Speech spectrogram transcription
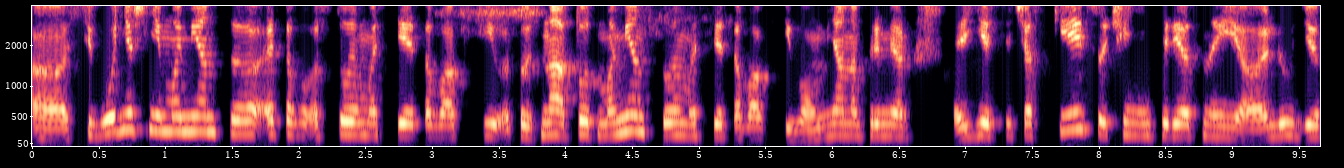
э, сегодняшний момент этого, стоимости этого актива, то есть на тот момент стоимости этого актива. У меня, например, есть сейчас кейс очень интересный. Люди,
